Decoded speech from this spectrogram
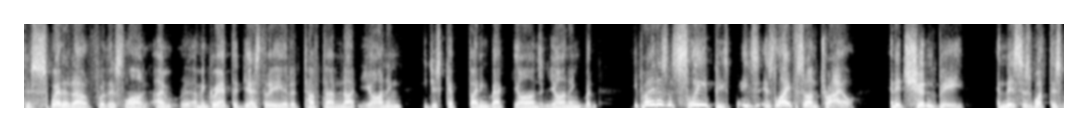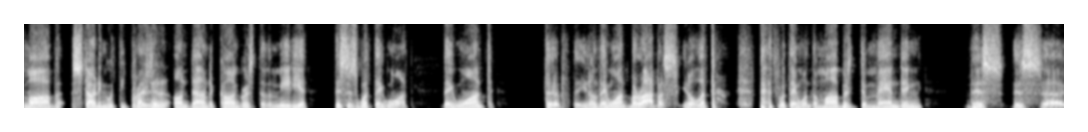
to sweat it out for this long. I'm I mean, granted, yesterday he had a tough time not yawning. He just kept fighting back yawns and yawning, but he probably doesn't sleep. He's, he's his life's on trial, and it shouldn't be. And this is what this mob, starting with the president on down to Congress to the media, this is what they want. They want the, the- you know, they want Barabbas. You know, let the, that's what they want. The mob is demanding this this uh,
